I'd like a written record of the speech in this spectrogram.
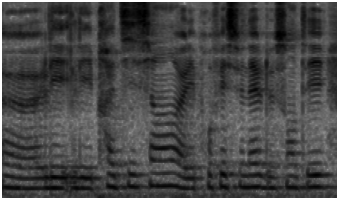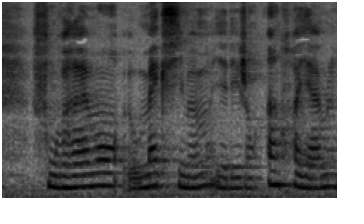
Les, praticiens, les professionnels de santé font vraiment au maximum. Il y a des gens incroyables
